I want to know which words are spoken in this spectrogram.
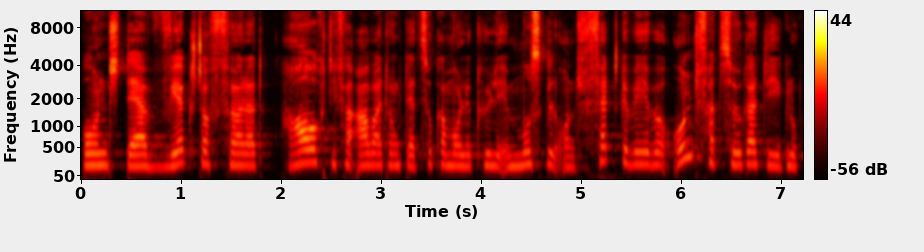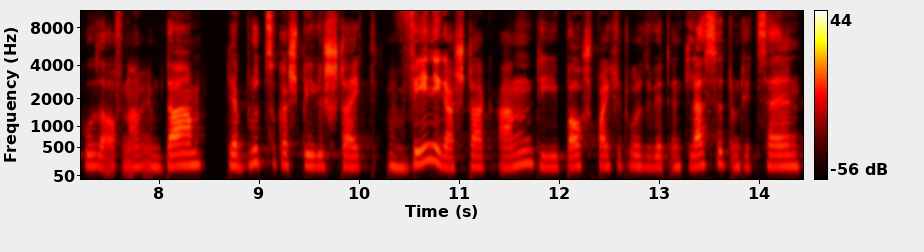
Und der Wirkstoff fördert auch die Verarbeitung der Zuckermoleküle im Muskel- und Fettgewebe und verzögert die Glukoseaufnahme im Darm. Der Blutzuckerspiegel steigt weniger stark an, die Bauchspeicheldrüse wird entlastet und die Zellen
